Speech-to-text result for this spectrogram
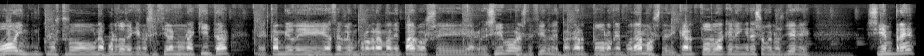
o incluso un acuerdo de que nos hicieran una quita a cambio de hacerle un programa de pagos eh, agresivo, es decir, de pagar todo lo que podamos, dedicar todo aquel ingreso que nos llegue siempre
